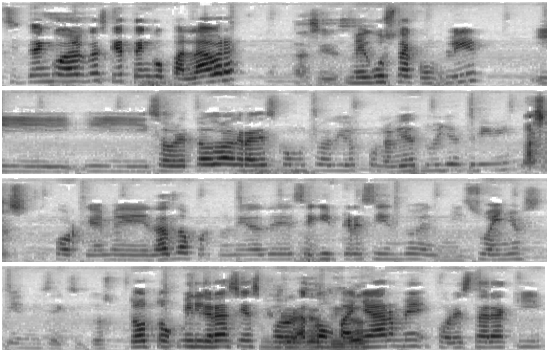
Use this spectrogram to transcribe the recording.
Si tengo algo es que tengo palabra, Así es. me gusta cumplir y, y sobre todo agradezco mucho a Dios por la vida tuya, Trivi, Gracias. porque me das la oportunidad de seguir creciendo en mis sueños y en mis éxitos. Toto, mil gracias Mil por gracias acompañarme, por estar aquí.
